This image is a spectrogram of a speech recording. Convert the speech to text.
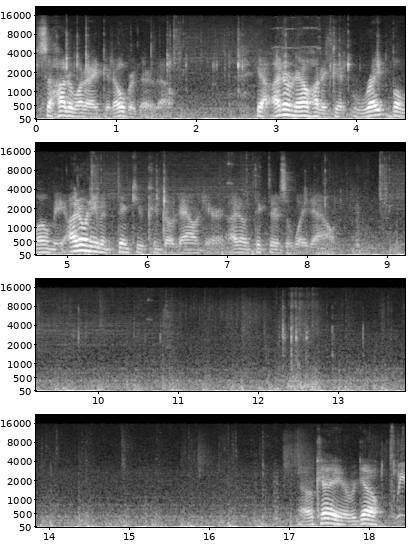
So how do I get over there, though? Yeah, I don't know how to get right below me. I don't even think you can go down here. I don't think there's a way down. Okay, here we go. We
